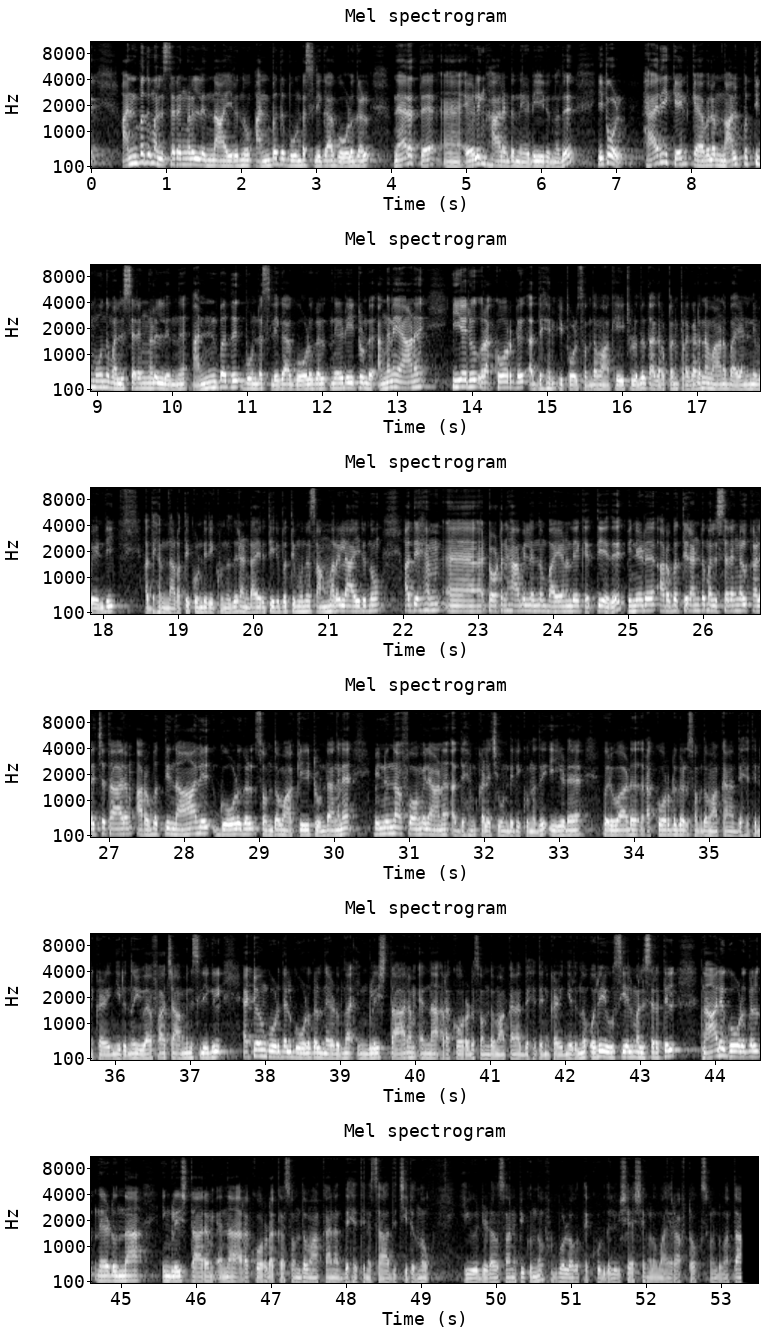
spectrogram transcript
അൻപത് മത്സരങ്ങളിൽ നിന്നായിരുന്നു അൻപത് ബുണ്ടസ് ലീഗ ഗോളുകൾ നേരത്തെ ഏളിംഗ് ഹാലൻഡ് നേടിയിരുന്നത്. ഇപ്പോൾ ഹാരി കെയ്ൻ കേവലം നാൽപ്പത്തി മൂന്ന് മത്സരങ്ങളിൽ നിന്ന് അൻപത് ബുണ്ടസ് ലീഗ ഗോളുകൾ നേടിയിട്ടുണ്ട്. അങ്ങനെയാണ് ഈ ഒരു റെക്കോർഡ് അദ്ദേഹം ഇപ്പോൾ സ്വന്തമാക്കിയിട്ടുള്ളത് തകർപ്പൻ പ്രകടനമാണ് ബയണിന് വേണ്ടി അദ്ദേഹം നടത്തിക്കൊണ്ടിരിക്കുന്നത്. രണ്ടായിരത്തി ഇരുപത്തി മൂന്ന് സമ്മറിലായിരുന്നു അദ്ദേഹം ടോട്ടൻഹാമിൽ നിന്നും ബയണിലേക്ക് എത്തിയത്. പിന്നീട് അറുപത്തിരണ്ട് മത്സരങ്ങൾ കളിച്ച താരം അറുപത്തിനാല് ഗോളുകൾ സ്വന്തമാക്കിയിട്ടുണ്ട്. അങ്ങനെ മിന്നുന്ന ഫോമിലാണ് അദ്ദേഹം കളിച്ചുകൊണ്ടിരിക്കുന്നത്. ഈയിടെ ഒരുപാട് റെക്കോർഡുകൾ സ്വന്തമാക്കാൻ അദ്ദേഹത്തിന് കഴിഞ്ഞിരുന്നു. യുഎഫ ചാമ്പ്യൻസ് ലീഗിൽ ഏറ്റവും കൂടുതൽ ഗോളുകൾ നേടുന്ന ഇംഗ്ലീഷ് താരം എന്ന റെക്കോർഡ് സ്വന്തമാക്കാൻ അദ്ദേഹത്തിന് കഴിഞ്ഞിരുന്നു. ഒരു യു മത്സരത്തിൽ നാല് ഗോളുകൾ നേടുന്ന ഇംഗ്ലീഷ് താരം എന്ന റെക്കോർഡൊക്കെ സ്വന്തമാക്കാൻ അദ്ദേഹത്തിന് സാധിച്ചിരുന്നു. ഈ വീഡിയോയുടെ അവസാനിപ്പിക്കുന്നു. ഫുട്ബോൾ ലോകത്തെ കൂടുതൽ വിശേഷങ്ങളുമായി റാഫ് ടോക്സ് കൊണ്ടുമെത്താം.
